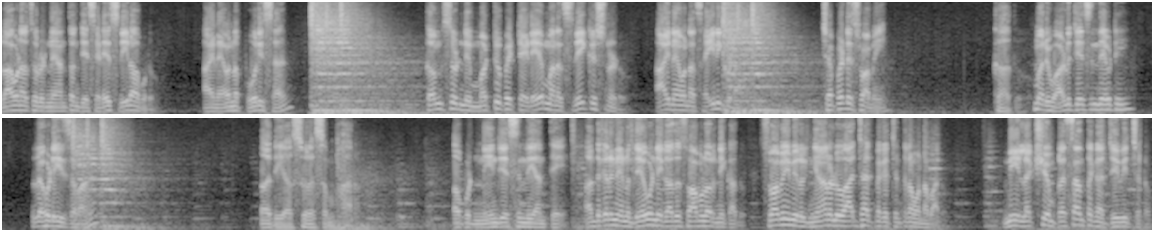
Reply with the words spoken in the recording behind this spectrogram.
రావణాసురుడిని అంతం చేశాడే శ్రీరాముడు. ఆయన ఏమన్నా పోలీసా? కంసుడిని మట్టు పెట్టాడే మన శ్రీకృష్ణుడు. ఆయన ఏమన్నా సైనికుడు? చెప్పండి స్వామి. కాదు మరి వాళ్ళు చేసిందేమిటి? రౌడీజమా? అది అసుర సంహారం. అప్పుడు నేను చేసింది అంతే. అందుకని నేను దేవుణ్ణి కాదు స్వాములవారిని కాదు. స్వామి మీరు జ్ఞానులు ఆధ్యాత్మిక చింతన ఉన్నవారు. మీ లక్ష్యం ప్రశాంతంగా జీవించడం.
